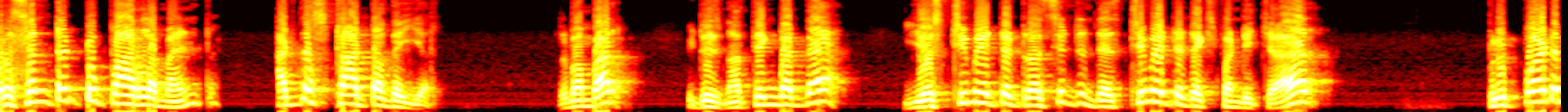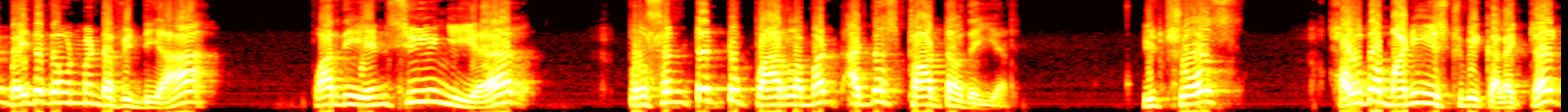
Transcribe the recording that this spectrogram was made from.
presented to parliament at the start of the year. Remember, it is nothing but the estimated receipt and estimated expenditure prepared by the government of India for the ensuing year presented to parliament at the start of the year. It shows how the money is to be collected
